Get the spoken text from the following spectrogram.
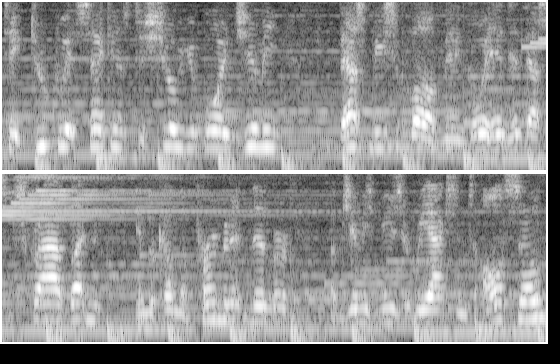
take two quick seconds to show your boy Jimmy that's me some love, man. Go ahead and hit that subscribe button and become a permanent member of Jimmy's Music Reactions. Also,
